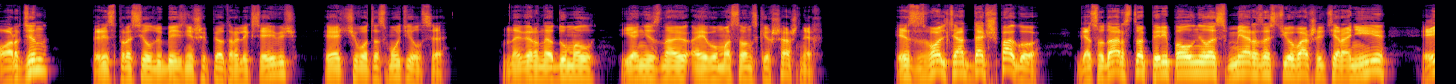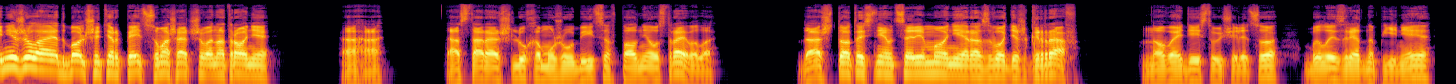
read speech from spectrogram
«Орден?» — переспросил любезнейший Петр Алексеевич и от чего то смутился. Наверное, думал, я не знаю о его масонских шашнях. «Извольте отдать шпагу! Государство переполнилось мерзостью вашей тирании и не желает больше терпеть сумасшедшего на троне!» «Ага. А старая шлюха мужа-убийца вполне устраивала. «Да что ты с ним церемонии разводишь, граф?» Новое действующее лицо было изрядно пьянее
